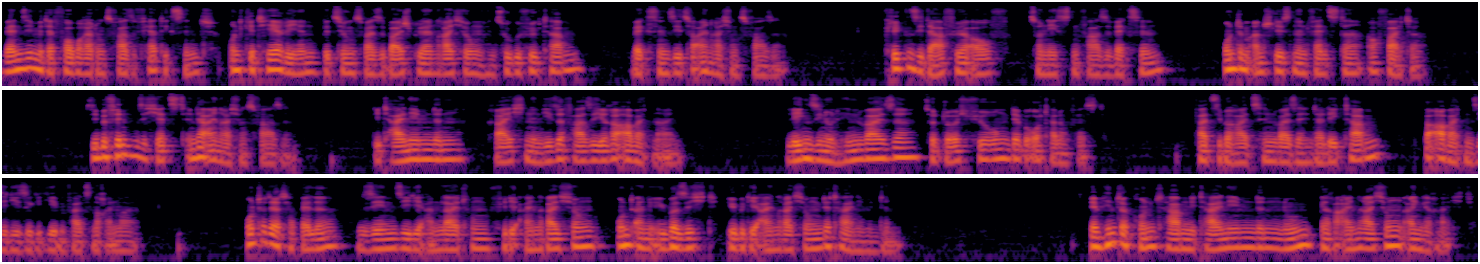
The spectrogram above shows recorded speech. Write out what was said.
Wenn Sie mit der Vorbereitungsphase fertig sind und Kriterien bzw. Beispieleinreichungen hinzugefügt haben, wechseln Sie zur Einreichungsphase. Klicken Sie dafür auf Zur nächsten Phase wechseln und im anschließenden Fenster auf Weiter. Sie befinden sich jetzt in der Einreichungsphase. Die Teilnehmenden reichen in dieser Phase ihre Arbeiten ein. Legen Sie nun Hinweise zur Durchführung der Beurteilung fest. Falls Sie bereits Hinweise hinterlegt haben, bearbeiten Sie diese gegebenenfalls noch einmal. Unter der Tabelle sehen Sie die Anleitung für die Einreichung und eine Übersicht über die Einreichungen der Teilnehmenden. Im Hintergrund haben die Teilnehmenden nun ihre Einreichungen eingereicht.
